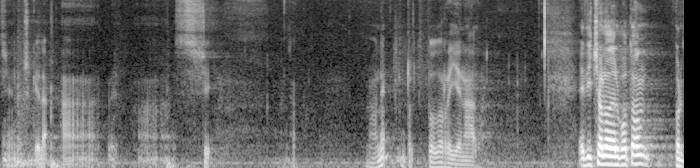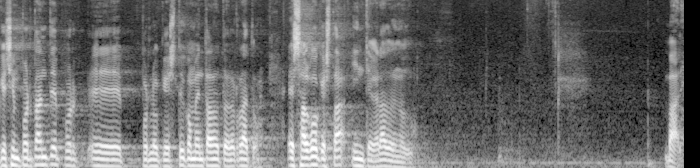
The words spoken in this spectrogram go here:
se nos queda, sí, todo rellenado. He dicho lo del botón porque es importante eh, por, lo que estoy comentando todo el rato. Es algo que está integrado en Odoo. Vale,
